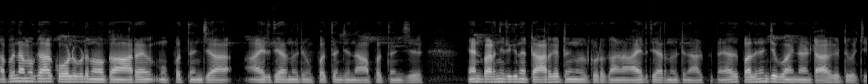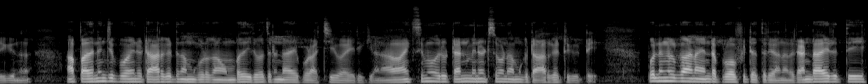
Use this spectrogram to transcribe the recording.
അപ്പോൾ നമുക്ക് ആ കോൾ ഇവിടെ നോക്കാം. ആറ് മുപ്പത്തഞ്ച് ആയിരത്തി അറുന്നൂറ്റി മുപ്പത്തഞ്ച് നാൽപ്പത്തഞ്ച് ഞാൻ പറഞ്ഞിരിക്കുന്ന ടാർഗറ്റ് നിങ്ങൾക്ക് കാണാം ആയിരത്തി അറുന്നൂറ്റി നാൽപ്പത്തി അതായത് പതിനഞ്ച് പോയിന്റാണ് ടാർഗറ്റ് വെച്ചിരിക്കുന്നത്. ആ പതിനഞ്ച് പോയിന്റ് ടാർഗറ്റ് നമുക്ക് കാണാം ഒമ്പത് ഇരുപത്തിരണ്ടായപ്പോൾ അച്ചീവ് ആയിരിക്കുകയാണ്. ആ മാക്സിമം ഒരു ടെൻ മിനിറ്റ്സ് കൊണ്ട് നമുക്ക് ടാർഗറ്റ് കിട്ടി. അപ്പോൾ നിങ്ങൾ എന്റെ പ്രോഫിറ്റ് എത്രയാണ് രണ്ടായിരത്തി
